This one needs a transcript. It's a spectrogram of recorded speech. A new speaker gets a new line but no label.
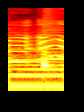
晚安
